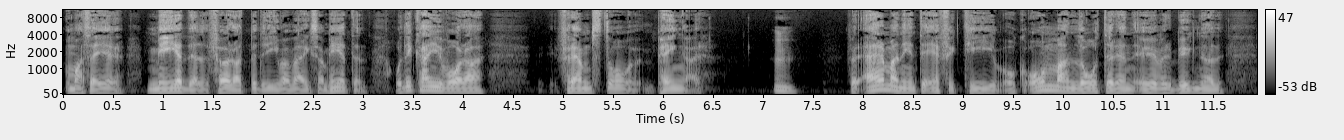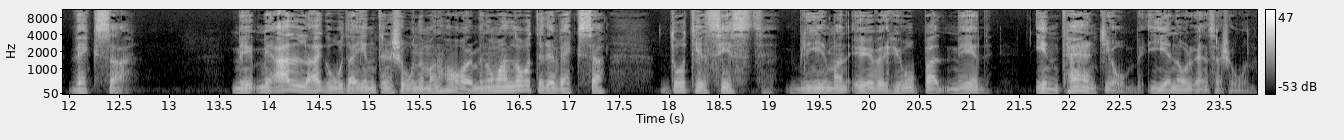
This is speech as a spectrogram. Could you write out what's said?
om man säger medel för att bedriva verksamheten. Och det kan ju vara främst då pengar. Mm. För är man inte effektiv och om man låter en överbyggnad växa med, med alla goda intentioner man har, men om man låter det växa då till sist blir man överhopad med internt jobb i en organisation.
